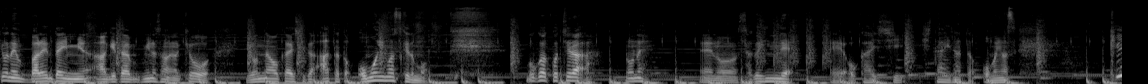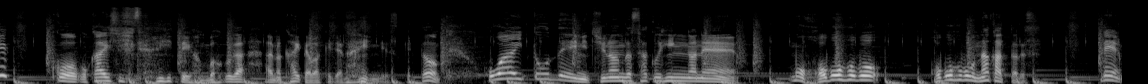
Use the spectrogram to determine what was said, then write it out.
今日ね、バレンタインあげた皆さんが今日いろんなお返しがあったと思いますけども、僕はこちらのね、えー、の作品で、えー、お返ししたいなと思います。結構お返ししたいっていうか僕があの書いたわけじゃないんですけど、ホワイトデーにちなんだ作品がね、もうほぼほぼ、ほぼほぼなかったです。で、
